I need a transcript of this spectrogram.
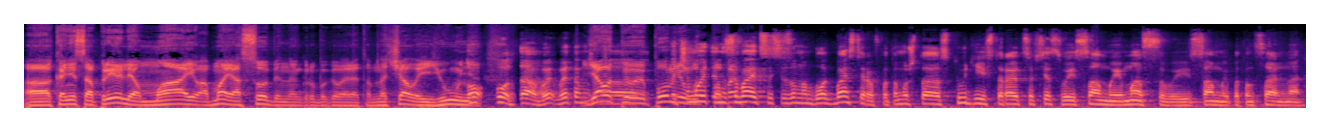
э, конец апреля, май, а май особенно, грубо говоря, там начало июня. Ну, вот, да, в, в этом... Я вот, э, э, помню, Почему вот это попа- называется сезоном блокбастеров? Потому что студии стараются все свои самые массовые, самые потенциально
